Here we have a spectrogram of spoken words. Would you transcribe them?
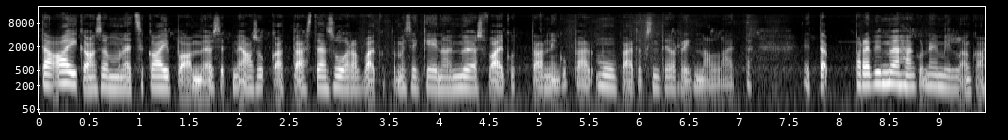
tämä aika on sellainen, että se kaipaa myös, että me asukkaat päästään suoran vaikuttamisen keinoin myös vaikuttaa niin kuin muun päätöksenteon rinnalla, että, että parempi myöhään kuin ei milloinkaan.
